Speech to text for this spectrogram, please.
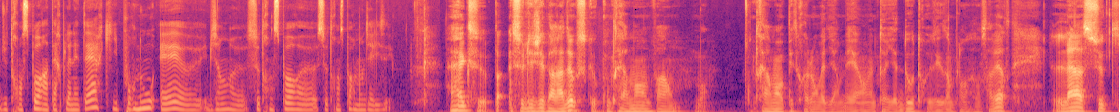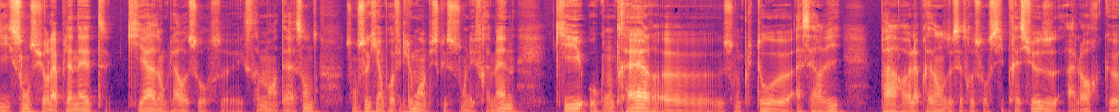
du, transport interplanétaire qui pour nous est eh bien, ce, transport, ce transport mondialisé. Avec ce, léger paradoxe que contrairement, bon, contrairement au pétrole, on va dire, mais en même temps, il y a d'autres exemples en sens inverse. Là, ceux qui sont sur la planète qui a donc la ressource euh, extrêmement intéressante sont ceux qui en profitent le moins, puisque ce sont les Fremen qui, au contraire, euh, sont plutôt euh, asservis par la présence de cette ressource si précieuse, alors que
